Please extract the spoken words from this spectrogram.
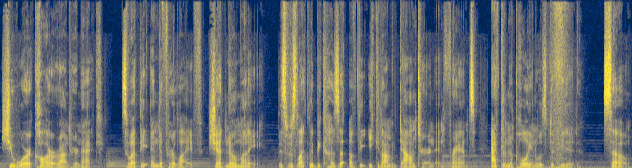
she wore a collar around her neck. So at the end of her life, she had no money. This was likely because of the economic downturn in France after Napoleon was defeated. So,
